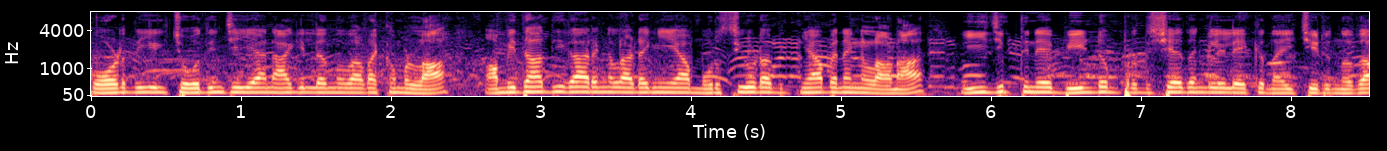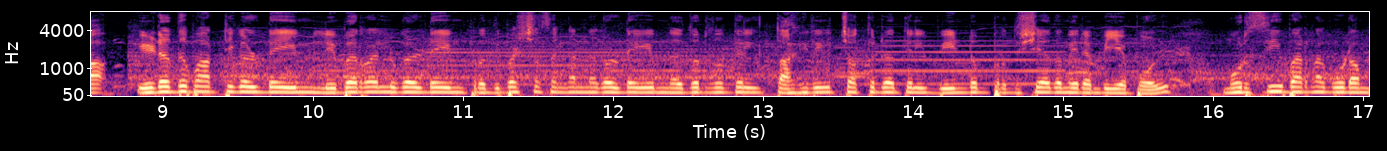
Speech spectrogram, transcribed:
കോടതിയിൽ ചോദ്യം ചെയ്യാനാകില്ലെന്നതടക്കമുള്ള അമിതാധികാരങ്ങൾ അടങ്ങിയ മുർസിയുടെ വിജ്ഞാപനങ്ങളാണ് ഈജിപ്തിനെ വീണ്ടും പ്രതിഷേധങ്ങളിലേക്ക് നയിച്ചിരുന്നത്. ഇടത് പാർട്ടികളുടെയും ലിബറലുകളുടെയും പ്രതിപക്ഷ സംഘടനകളുടെയും നേതൃത്വത്തിൽ തഹ്രീർ ചത്തുരത്തിൽ വീണ്ടും പ്രതിഷേധമിരമ്പിയപ്പോൾ മുർസി ഭരണകൂടം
